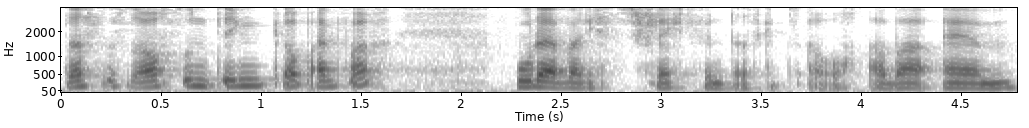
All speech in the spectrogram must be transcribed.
das ist auch so ein Ding, glaub einfach. Oder weil ich es schlecht finde, das gibt's auch. Aber, ähm,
